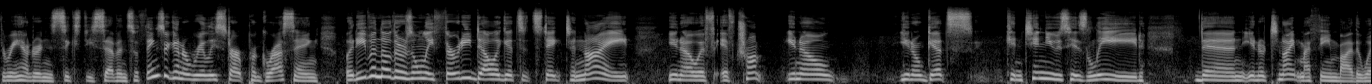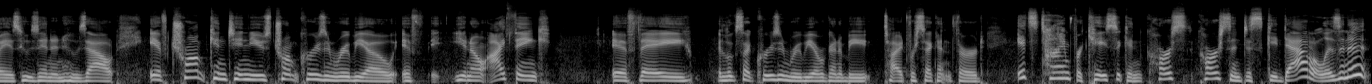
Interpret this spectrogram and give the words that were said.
367. So things are going to really start progressing. But even though there's only 30 delegates at stake tonight, you know, if if Trump, you know, you know, gets continues his lead, then you know tonight my theme by the way is who's in and who's out. If Trump continues, Trump, Cruz, and Rubio, if you know, I think if they it looks like Cruz and Rubio are going to be tied for second and third. It's time for Kasich and Carson to skedaddle, isn't it?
